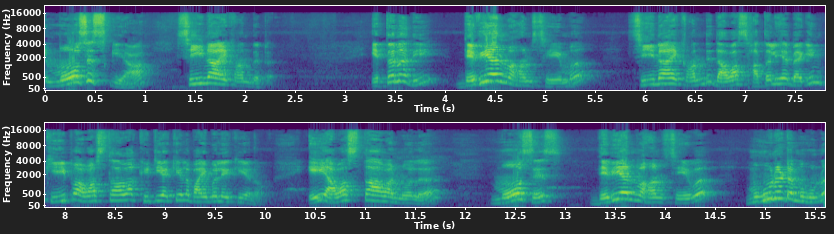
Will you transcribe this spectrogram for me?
මෝසෙස් ගියා සීනායි කන්දට. එතනදී දෙවියන් වහන්සේම සීනායි කන්දේ දවස් 40 බැගින් කීප අවස්ථාවක් හිටිය කියලා බයිබලයේ කියනවා. ඒ අවස්ථාවන් වල මෝසෙස් දෙවියන් වහන්සේව මුහුණට මුහුණ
